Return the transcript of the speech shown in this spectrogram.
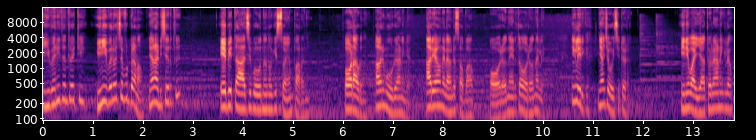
ഇവനിതെന്ത് പറ്റി? ഇനി ഇവന് വെച്ച ഫുഡാണോ? ഞാൻ അടിച്ചേർത്ത്? എബി താജ് പോകുന്ന നോക്കി സ്വയം പറഞ്ഞു. പോടാ അവന് മൂടുകയാണില്ല അറിയാവുന്നില്ല അവന്റെ സ്വഭാവം? ഓരോ നേരത്തെ ഓരോന്നല്ലേ? നിങ്ങളിരിക്കുക ഞാൻ ചോദിച്ചിട്ട് വരാം. ഇനി വയ്യാത്തവരാണെങ്കിലോ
